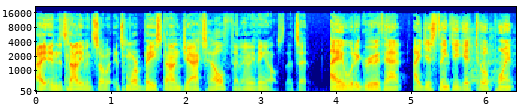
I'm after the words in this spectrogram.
I, and it's not even so. It's more based on Jack's health than anything else. That's it. I would agree with that. I just think you get to a point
